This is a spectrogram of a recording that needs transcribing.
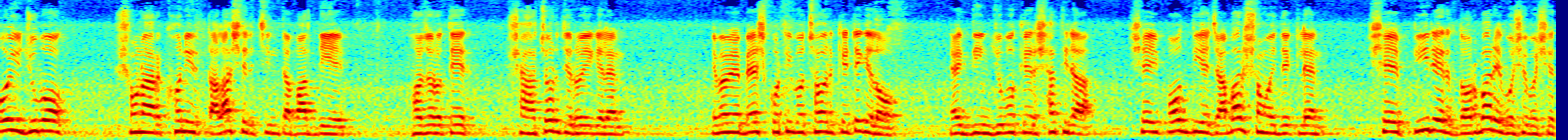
ওই যুবক সোনার খনির তালাশের চিন্তা বাদ দিয়ে হজরতের সাহচর্যে রয়ে গেলেন। এভাবে বেশ কোটি বছর কেটে গেল। একদিন যুবকের সাথীরা সেই পথ দিয়ে যাবার সময় দেখলেন, সে পীরের দরবারে বসে বসে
